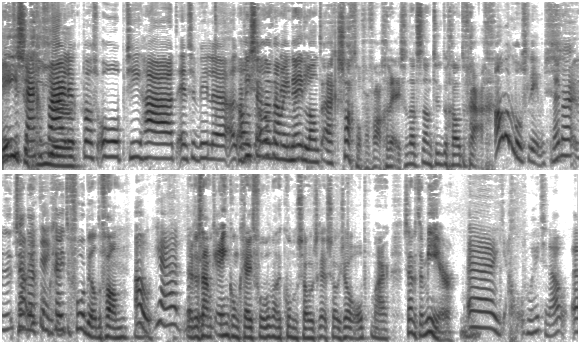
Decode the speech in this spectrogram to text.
niet, bezig zijn hier. gevaarlijk, pas op, jihad. En ze willen Maar wie zijn er nou in. Nederland eigenlijk slachtoffer van geweest? Want dat is dan natuurlijk de grote vraag. Alle moslims. Nee, maar eh, zijn Zou daar denken. concrete voorbeelden van? Oh, ja. Er is namelijk één concreet voorbeeld, maar dat komt er sowieso- op. Maar zijn het er meer? eh, ja, hoe heet ze nou? Eh,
